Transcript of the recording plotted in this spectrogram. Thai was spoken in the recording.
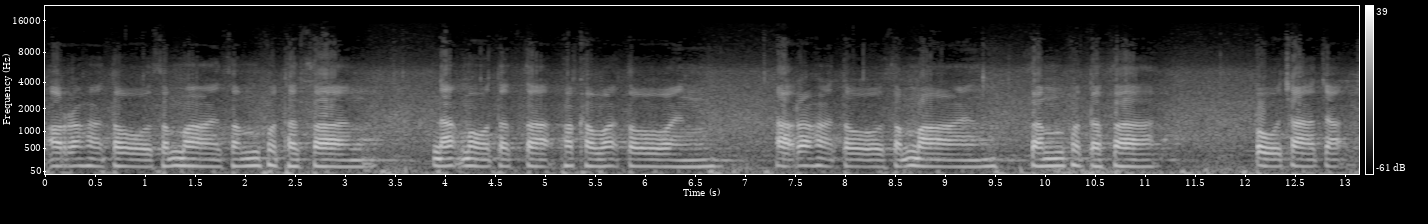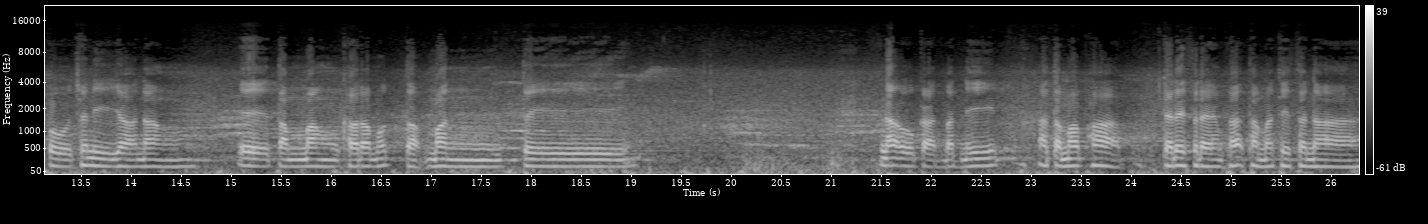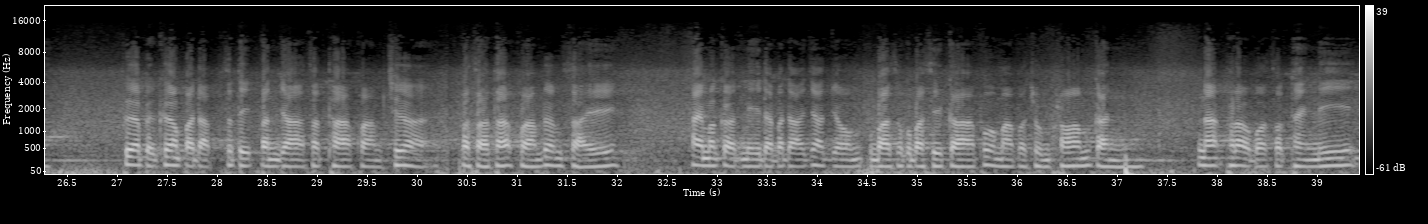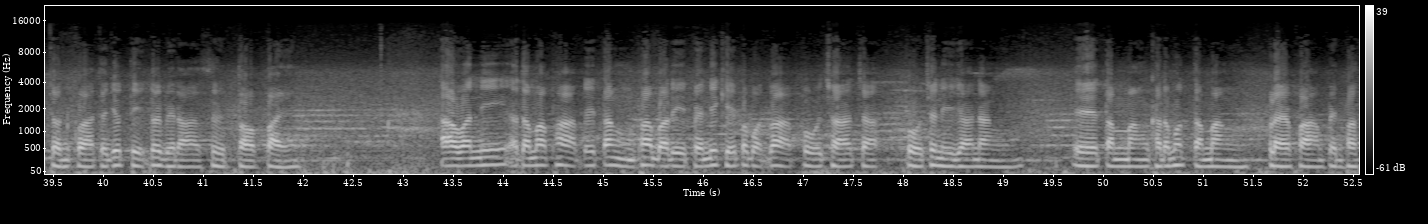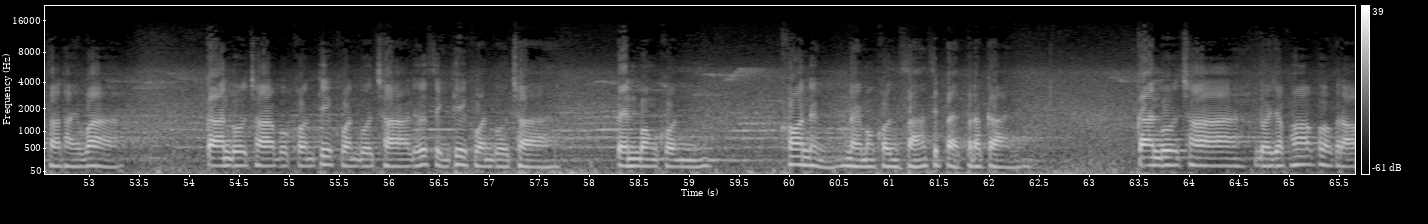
อะระหะโตสัมมาสัมพุทธัสสะนะโมตัสสะภะคะวะโต อะระหะโตสัมมาสัมพุทธัสสะปูชาจะปูชนียานัง เอตัมมังคารมุตตะมันติณโอกาสบัดนี้อาตมาภาพจะได้แสดงพระธรรมเทศนา เพื่อเป็นเครื่องประดับสติปัญญาศรัทธาความเชื่อประสาทะความเลื่อมใส ให้มาเกิดมีแด่บรรดาญาติโยมอุบาสกอุบาสิกาผู้มาประชุมพร้อมกัน ณพระอุโบสถแห่งนี้จนกว่าจะยุติด้วยเวลาสืบต่อไปอาวันนี้อาตมาภาพได้ตั้งพระบาลีเป็นนิเคปบทว่าปูชาจะปูชนียานัง เอตัมมังคารมุตตมัง แปลความเป็นภาษาไทยว่า การบูชาบุคคลที่ควรบูชาหรือสิ่งที่ควรบูชา เป็นมงคลข้อหนึ่งในมงคล 38 ประการ การบูชาโดยเฉพาะพวกเรา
